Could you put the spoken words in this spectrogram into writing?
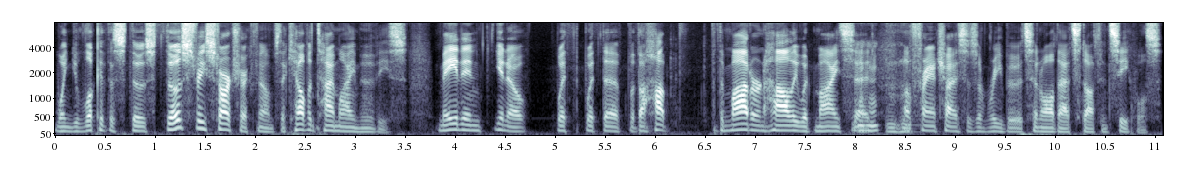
when you look at this, those those three Star Trek films, the Kelvin timeline movies, made in you know with with the with the hop, with the modern Hollywood mindset of franchises and reboots and all that stuff and sequels,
